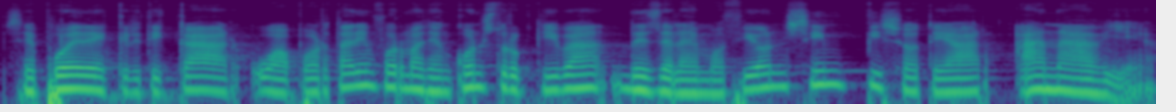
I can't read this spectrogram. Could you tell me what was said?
Se puede criticar o aportar información constructiva desde la emoción sin pisotear a nadie.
